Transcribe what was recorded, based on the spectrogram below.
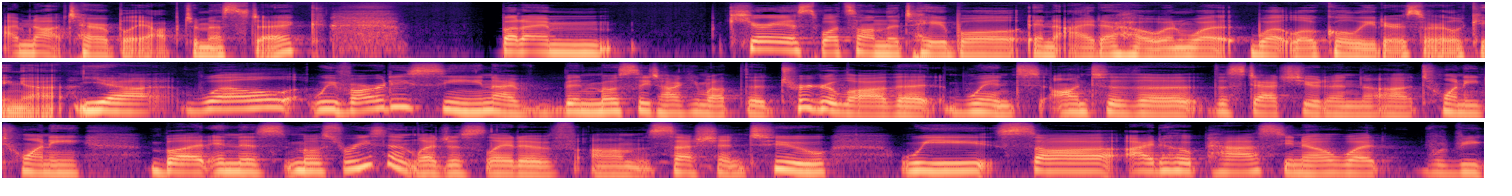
I'm not terribly optimistic, but I'm curious what's on the table in Idaho and what what local leaders are looking at. Yeah, well, we've already seen. I've been mostly talking about the trigger law that went onto the the statute in uh, 2020, but in this most recent legislative um, session too, we saw Idaho pass. You know what would be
